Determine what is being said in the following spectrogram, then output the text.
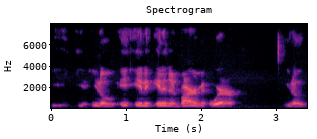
you know, in, in an environment where, you know,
